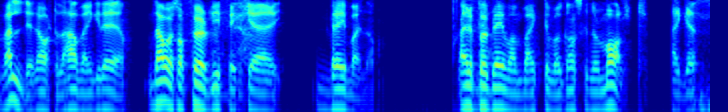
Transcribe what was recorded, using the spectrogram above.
Veldig rart at det her var en greie. Det var jo sånn før vi fikk eh, bredbånd. Eller før bredbånd egentlig var ganske normalt, I guess.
